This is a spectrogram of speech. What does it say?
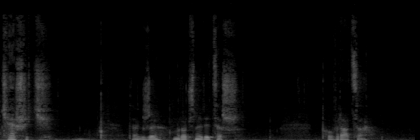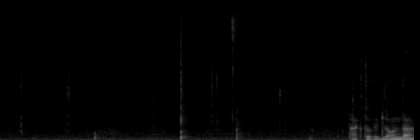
cieszyć. Także Mroczny Rycerz powraca. Tak to wygląda.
